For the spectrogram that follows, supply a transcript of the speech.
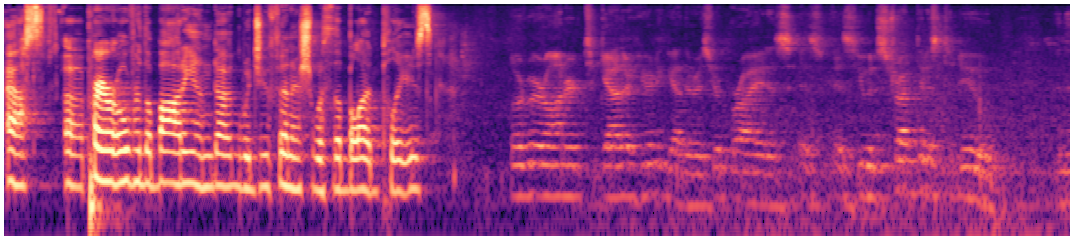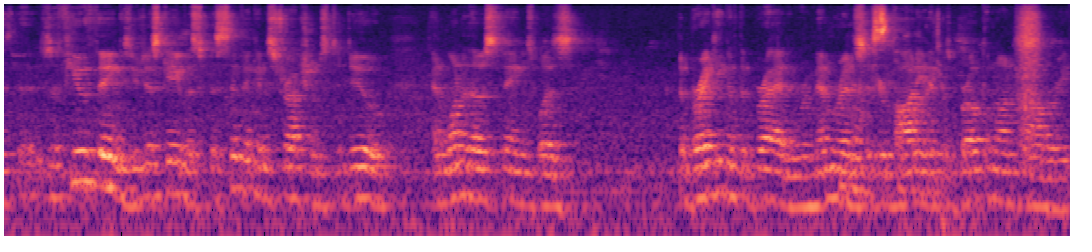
ask uh, prayer over the body? And Doug, would you finish with the blood, please? Lord, we're honored to gather here together as your bride, as, as, as you instructed us to do. And there's, there's a few things you just gave us specific instructions to do. And one of those things was the breaking of the bread in remembrance Yes, of your body that was broken on Calvary.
